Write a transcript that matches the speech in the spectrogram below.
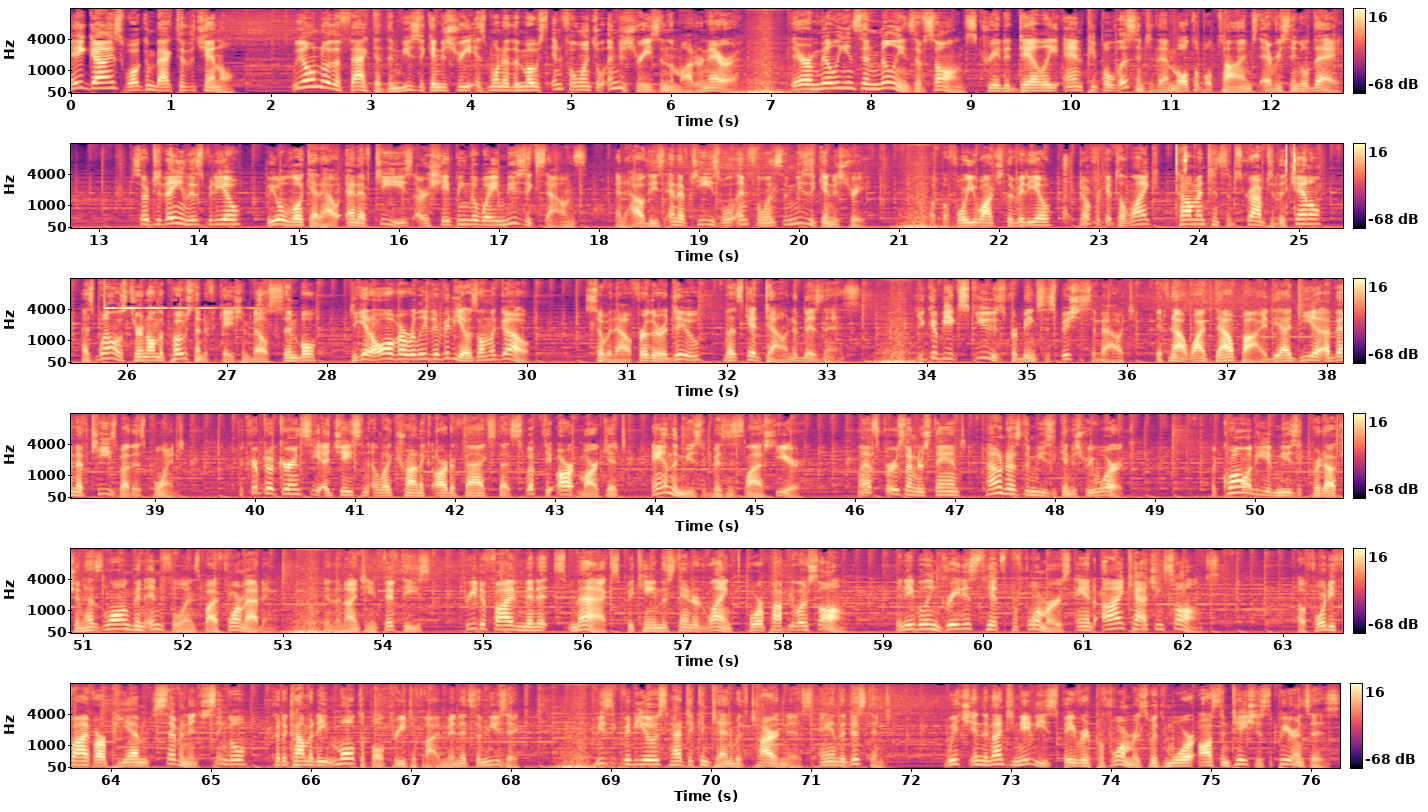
Hey guys, welcome back to the channel. We all know the fact that the music industry is one of the most influential industries in the modern era. There are millions and millions of songs created daily and people listen to them multiple times every single day. So today in this video, we will look at how NFTs are shaping the way music sounds and how these NFTs will influence the music industry. But before you watch the video, don't forget to like, comment, and subscribe to the channel, as well as turn on the post notification bell symbol to get all of our related videos on the go. So without further ado, let's get down to business. You could be excused for being suspicious about, if not wiped out by, the idea of NFTs by this point. The cryptocurrency adjacent electronic artifacts that swept the art market and the music business last year. Let's first understand how does the music industry work? The quality of music production has long been influenced by formatting. In the 1950s, 3 to 5 minutes max became the standard length for a popular song, enabling greatest hits performers and eye-catching songs. A 45 RPM 7-inch single could accommodate multiple 3 to 5 minutes of music. Music videos had to contend with tiredness and the distant, which in the 1980s favored performers with more ostentatious appearances.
